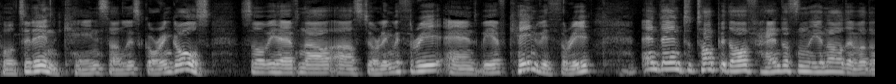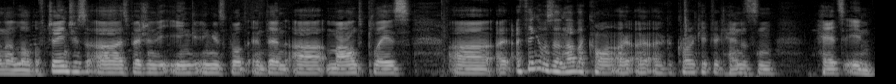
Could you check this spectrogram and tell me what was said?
puts it in. Kane suddenly scoring goals. So we have now uh, Sterling with three and we have Kane with three. And then to top it off, Henderson, you know, there were done a lot of changes, uh, especially in English squad. And then uh, Mount plays, uh, I, I, think it was another corner, kick that Henderson heads in.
